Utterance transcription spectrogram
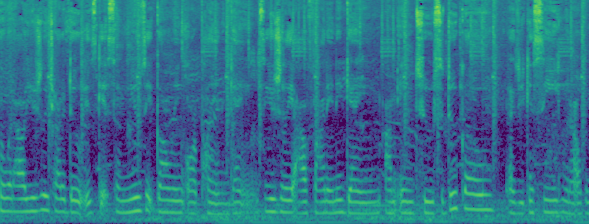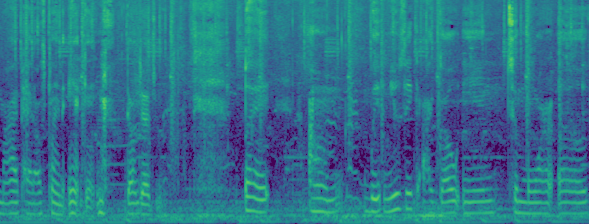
So what I'll usually try to do is get some music going or playing games. Usually I'll find any game. I'm into Sudoku. As you can see, when I open my iPad, I was playing the ant game. Don't judge me. But um, with music, I go into more of,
